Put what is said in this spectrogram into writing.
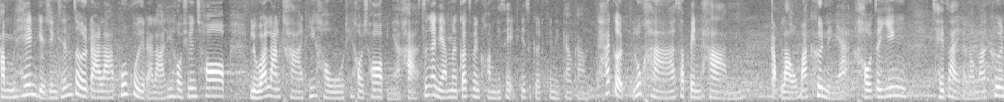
ทำให้ engage อย่างเช่นเจอดาราพูดคุยกับดาราที่เขาชื่นชอบ หรือว่าร้านค้าที่เขาที่เขาชอบอย่างเงี้ยค่ะ ซึ่งอันเนี้ยมันก็จะเป็นความพิเศษที่จะเกิดขึ้นใน99นี้ถ้าเกิดลูกค้าสเปนทามกับเรามากขึ้นอย่างเงี้ยเขาจะยิ่งใช้จ่ายกับเรามากขึ้น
